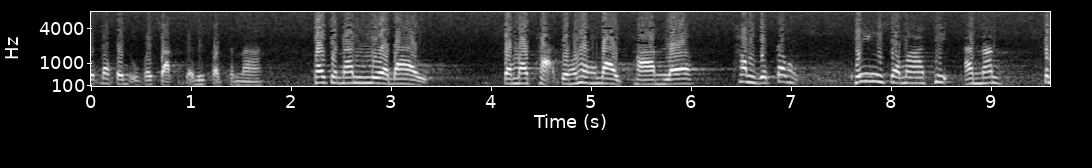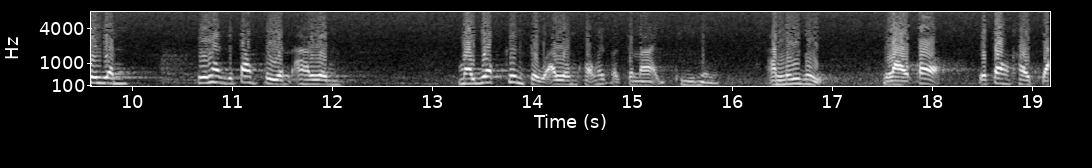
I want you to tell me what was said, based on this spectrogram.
จะต้องเป็นอุปสรรคในวิปัสสนา เพราะฉะนั้นเมื่อได้สมถะจนกระทั่งได้ฌานแล้ว ท่านจะต้องทิ้งสมาธิอันนั้นเปลี่ยนคือท่านจะต้องเปลี่ยนอารมณ์ มายกขึ้นสู่อารมณ์ของวิปัสสนาอีกทีหนึ่งอันนี้นี่ เราก็จะต้องเข้าใจ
